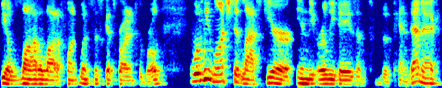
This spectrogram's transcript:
be a lot, a lot of fun once this gets brought into the world. When we launched it last year in the early days of the pandemic,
